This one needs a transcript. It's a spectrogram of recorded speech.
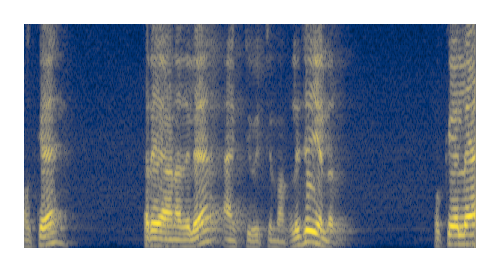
ഓക്കെ ഇത്രയാണ് അതിൽ ആക്ടിവിറ്റി മക്കൾ ചെയ്യേണ്ടത്. ഓക്കെ അല്ലേ?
